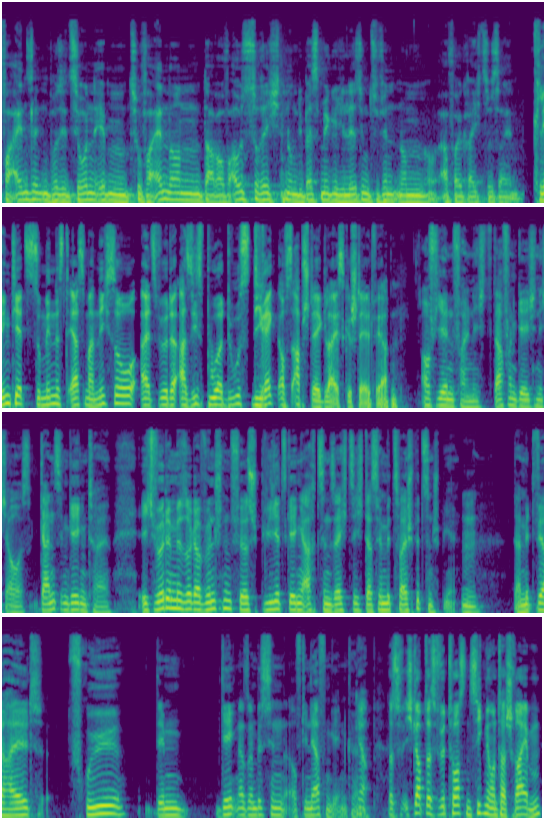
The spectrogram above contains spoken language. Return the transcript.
vereinzelten Positionen eben zu verändern, darauf auszurichten, um die bestmögliche Lösung zu finden, um erfolgreich zu sein. Klingt jetzt zumindest erstmal nicht so, als würde Aziz Bouadouz direkt aufs Abstellgleis gestellt werden. Auf jeden Fall nicht. Davon gehe ich nicht aus. Ganz im Gegenteil. Ich würde mir sogar wünschen für das Spiel jetzt gegen 1860, dass wir mit zwei Spitzen spielen. Mhm. Damit wir halt früh dem Gegner so ein bisschen auf die Nerven gehen können. Ja, das, ich glaube, das wird Thorsten Ziegner unterschreiben.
